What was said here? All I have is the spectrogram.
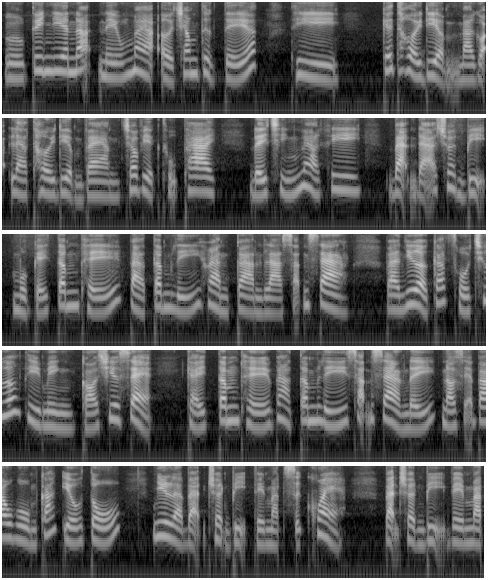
Ừ, tuy nhiên á nếu mà ở trong thực tế á, thì cái thời điểm mà gọi là thời điểm vàng cho việc thụ thai đấy chính là khi bạn đã chuẩn bị một cái tâm thế và tâm lý hoàn toàn là sẵn sàng và như ở các số trước thì mình có chia sẻ cái tâm thế và tâm lý sẵn sàng đấy nó sẽ bao gồm các yếu tố như là bạn chuẩn bị về mặt sức khỏe bạn chuẩn bị về mặt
